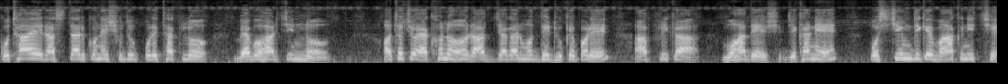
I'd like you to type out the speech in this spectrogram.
কোথায় রাস্তার কোণে শুধু পড়ে থাকল ব্যবহার চিহ্ন? অথচ এখনও রাত জাগার মধ্যে ঢুকে পড়ে আফ্রিকা মহাদেশ, যেখানে পশ্চিম দিকে বাঁক নিচ্ছে,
